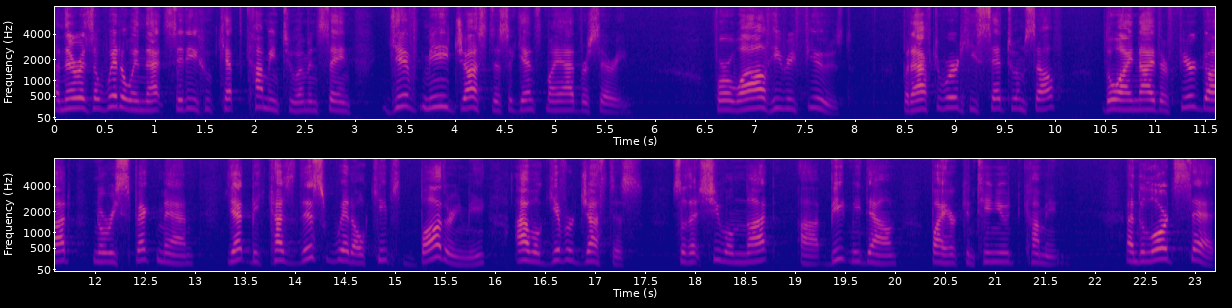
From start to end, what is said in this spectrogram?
And there was a widow in that city who kept coming to him and saying, Give me justice against my adversary. For a while he refused. But afterward he said to himself, Though I neither fear God nor respect man, yet because this widow keeps bothering me, I will give her justice, so that she will not uh, beat me down by her continued coming. And the Lord said,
